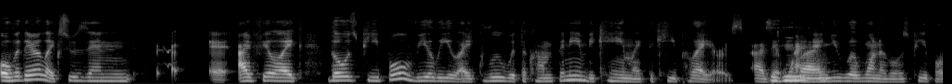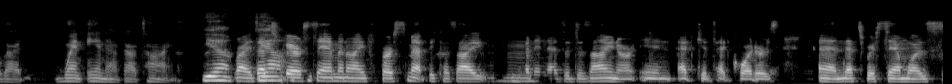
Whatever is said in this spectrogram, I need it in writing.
over there, like Susan, eh, I feel like those people really like grew with the company and became like the key players as it Mhm. went. Right. And you were one of those people that went in at that time. yeah Right. That's Yeah. where Sam and I first met because I Mhm. went in as a designer in at Kids Headquarters, and that's where Sam was,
